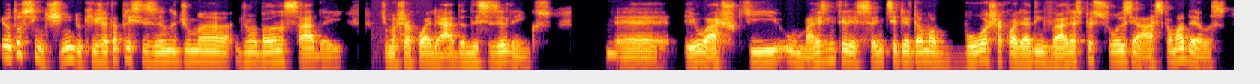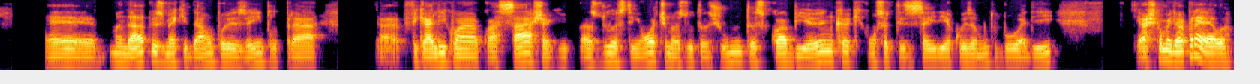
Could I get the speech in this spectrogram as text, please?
eu tô sentindo que já tá precisando de uma, de uma balançada aí, de uma chacoalhada nesses elencos. É, eu acho que o mais interessante seria dar uma boa chacoalhada em várias pessoas e a Asuka é uma delas. É, mandar ela para o SmackDown, por exemplo, para ah, ficar ali com a, com a Sasha, que as duas têm ótimas lutas juntas, com a Bianca, que com certeza sairia coisa muito boa ali. Eu acho que é o melhor para ela.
